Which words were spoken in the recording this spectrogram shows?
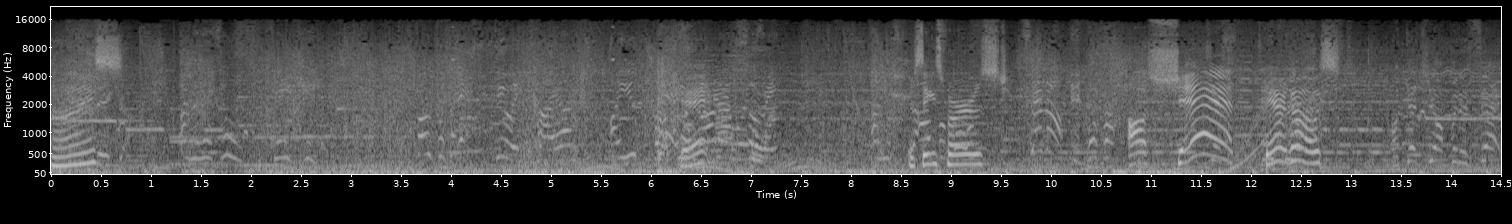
nice. I'm a little shaky. Focus, let's do it, Kaya. Are you Okay. Sorry. First things first. Oh shit! There it goes. I'll get you up in a sec.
